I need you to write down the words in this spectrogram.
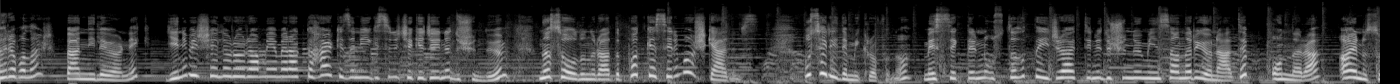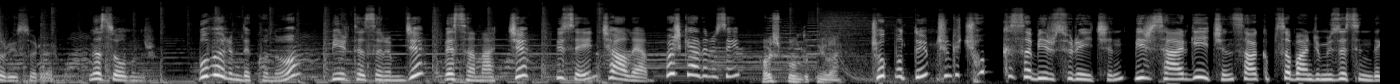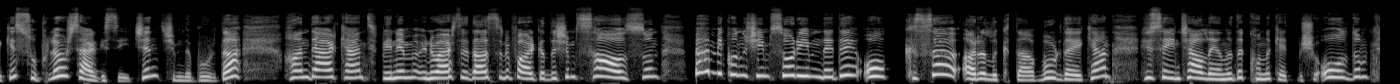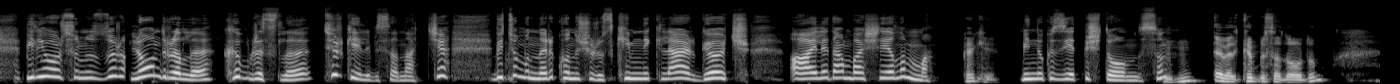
Merhabalar, ben Nile Örnek. Yeni bir şeyler öğrenmeye meraklı herkesin ilgisini çekeceğini düşündüğüm Nasıl Olunur adlı podcast serime hoş geldiniz. Bu seride mikrofonu mesleklerini ustalıkla icra ettiğini düşündüğüm insanlara yöneltip onlara aynı soruyu soruyorum. Nasıl olunur? Bu bölümde konuğum bir tasarımcı ve sanatçı Hüseyin Çağlayan. Hoş geldin Hüseyin. Hoş bulduk Nilay. Çok mutluyum çünkü çok kısa bir süre için bir sergi için Sakıp Sabancı Müzesi'ndeki suplör sergisi için şimdi burada Hande Erkent benim üniversiteden sınıf arkadaşım sağ olsun ben bir konuşayım sorayım dedi. O kısa aralıkta buradayken Hüseyin Çağlayan'ı da konuk etmiş oldum. Biliyorsunuzdur Londralı, Kıbrıslı, Türkiye'li bir sanatçı. Bütün bunları konuşuruz. Kimlikler, göç, aileden başlayalım mı? Peki. 1970 doğumlusun. Hı hı. Evet Kıbrıs'a doğdum.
